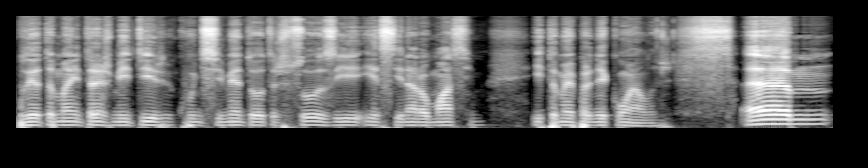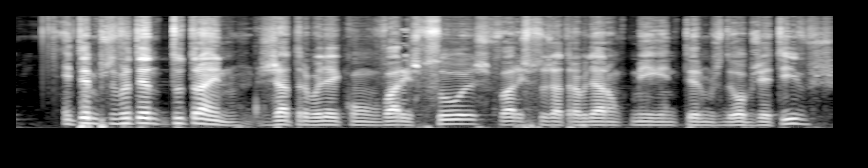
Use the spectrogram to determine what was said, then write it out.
poder também transmitir conhecimento a outras pessoas e, e ensinar ao máximo e também aprender com elas. Um, em termos de vertente do treino, já trabalhei com várias pessoas, várias pessoas já trabalharam comigo em termos de objetivos,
